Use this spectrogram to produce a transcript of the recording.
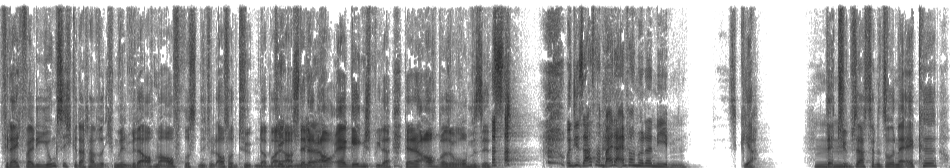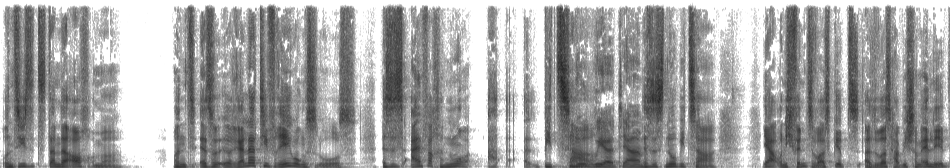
Vielleicht, weil die Jungs sich gedacht haben, so, ich will, will da auch mal aufrüsten, ich will auch so einen Typen dabei haben, der dann auch, eher Gegenspieler, der dann auch mal so rumsitzt. Und die saßen dann beide einfach nur daneben. Ja. Mhm. Der Typ saß dann so in der Ecke und sie sitzt dann da auch immer. Und also relativ regungslos. Es ist einfach nur äh, äh, bizarr. Nur weird, ja. Es ist nur bizarr. Ja, und ich finde, sowas gibt's, also sowas habe ich schon erlebt.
